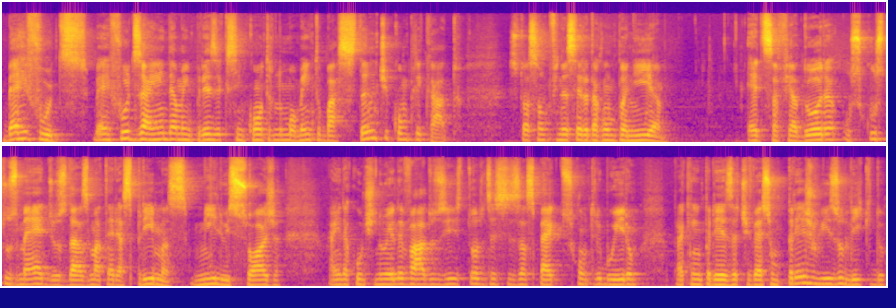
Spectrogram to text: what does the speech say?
BR Foods. BR Foods ainda é uma empresa que se encontra num momento bastante complicado. A situação financeira da companhia é desafiadora, os custos médios das matérias-primas, milho e soja, ainda continuam elevados e todos esses aspectos contribuíram para que a empresa tivesse um prejuízo líquido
